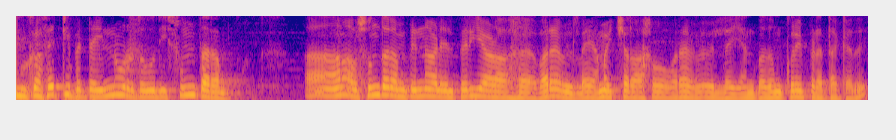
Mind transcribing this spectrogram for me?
திமுக வெற்றி பெற்ற இன்னொரு தொகுதி சுந்தரம். ஆனால் சுந்தரம் பின்னாளில் பெரிய ஆளாக வரவில்லை அமைச்சராகவோ வரவில்லை என்பதும் குறிப்பிடத்தக்கது.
